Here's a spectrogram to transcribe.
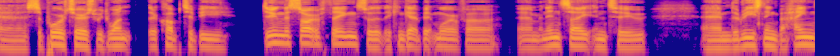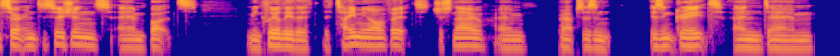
uh, supporters would want their club to be doing this sort of thing so that they can get a bit more of a um, an insight into um, the reasoning behind certain decisions. Um, but I mean, clearly the, the timing of it just now um, perhaps isn't isn't great, and um,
